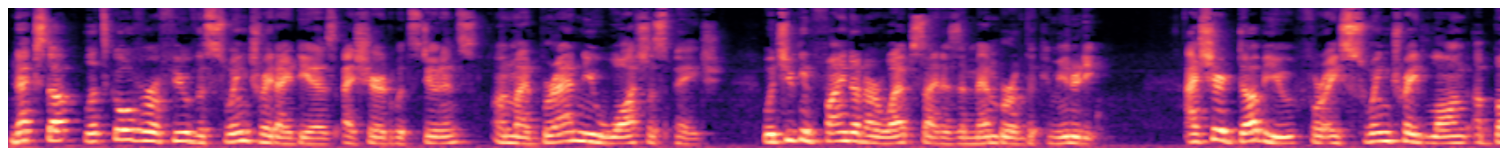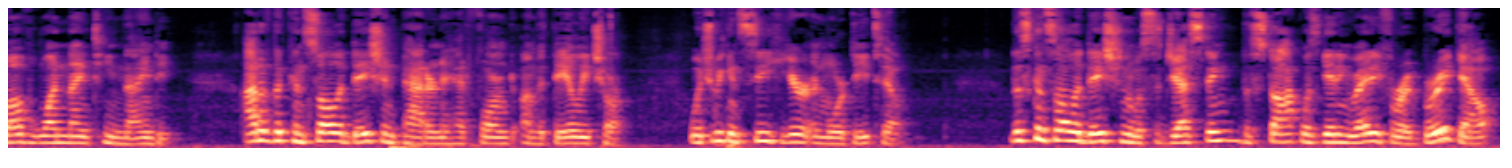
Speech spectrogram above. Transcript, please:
Next up, let's go over a few of the swing trade ideas I shared with students on my brand new watchlist page, which you can find on our website as a member of the community. I shared W for a swing trade long above 119.90 out of the consolidation pattern it had formed on the daily chart, which we can see here in more detail. This consolidation was suggesting the stock was getting ready for a breakout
